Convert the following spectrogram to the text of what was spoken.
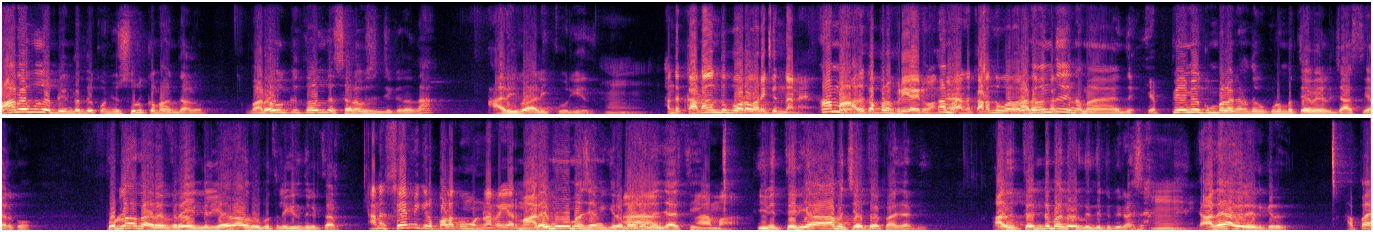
வரவு அப்படின்றது கொஞ்சம் சுருக்கமாக இருந்தாலும் வரவுக்கு தகுந்த செலவு செஞ்சுக்கிறது தான் அறிவாளிக்கு உரியது ம். அந்த கடந்து போற வரைக்கும் தானே? ஆமாம் அதுக்கப்புறம் ஃப்ரீ ஆயிருவாங்க அந்த கடந்து போற அதை வந்து. நம்ம இந்த எப்பயுமே கும்பலக்கணத்துக்கு குடும்ப தேவைகள் ஜாஸ்தியாக இருக்கும். பொருளாதார விரயங்கள் ஏதாவது ரூபத்தில் இருந்துக்கிட்டு தான் இருக்கும். ஆனா சேமிக்கிற பழக்கமும் நிறைய இருக்கு மறைமுகமாக சேமிக்கிற பழக்கம் ஜாஸ்தி. ஆமா. இவன் தெரியாம சேர்த்து வைப்பா சாமி. அது தெண்டமா இன்னொருத்தன் திட்டு போயிடுவா. அதே அதில் இருக்கிறது. அப்ப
